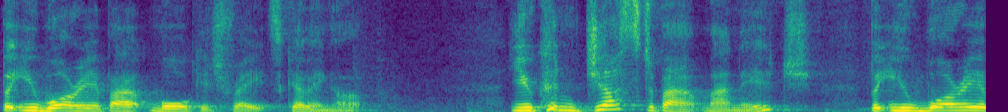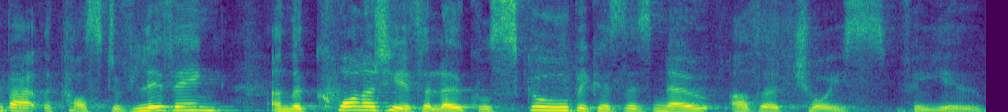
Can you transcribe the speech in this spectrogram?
but you worry about mortgage rates going up. You can just about manage, but you worry about the cost of living and the quality of the local school because there's no other choice for you.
